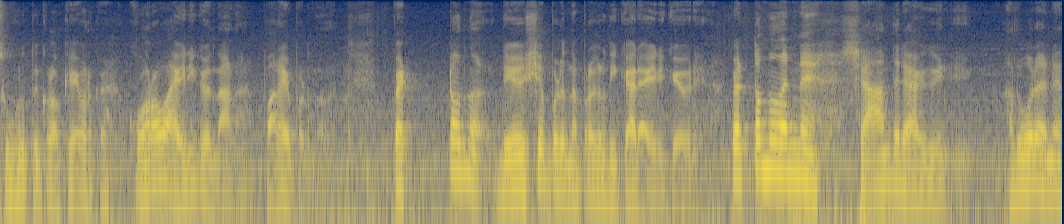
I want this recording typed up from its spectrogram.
സുഹൃത്തുക്കളൊക്കെ ഇവർക്ക് കുറവായിരിക്കുമെന്നാണ് പറയപ്പെടുന്നത്. പെട്ടെന്ന് ദേഷ്യപ്പെടുന്ന പ്രകൃതിക്കാരായിരിക്കും ഇവർ പെട്ടെന്ന് തന്നെ ശാന്തരാകുകയും ചെയ്യും. അതുപോലെ തന്നെ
